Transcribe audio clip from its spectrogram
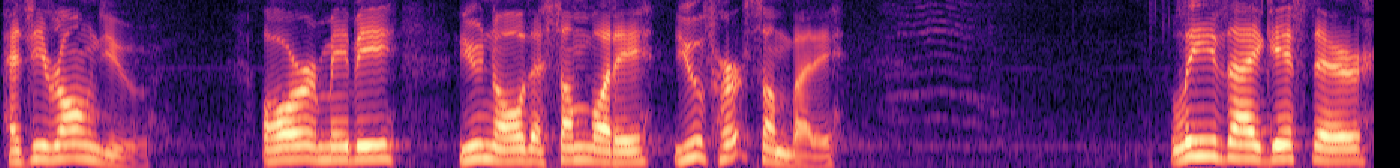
Has he wronged you? Or maybe you know that somebody, you've hurt somebody. Leave thy gift there,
